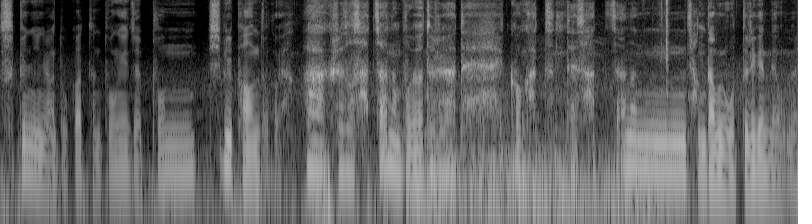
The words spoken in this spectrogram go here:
스피닝이랑 똑같은 동일 제품 12파운드고요. 아 그래도 사자는 보여드려야 될 것 같은데 사자는 장담을 못 드리겠네 오늘.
